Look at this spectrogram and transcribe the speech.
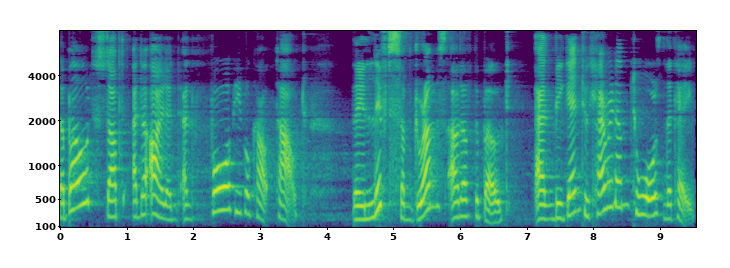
The boat stopped at the island and four people got out. They lifted some drums out of the boat and began to carry them towards the cave.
